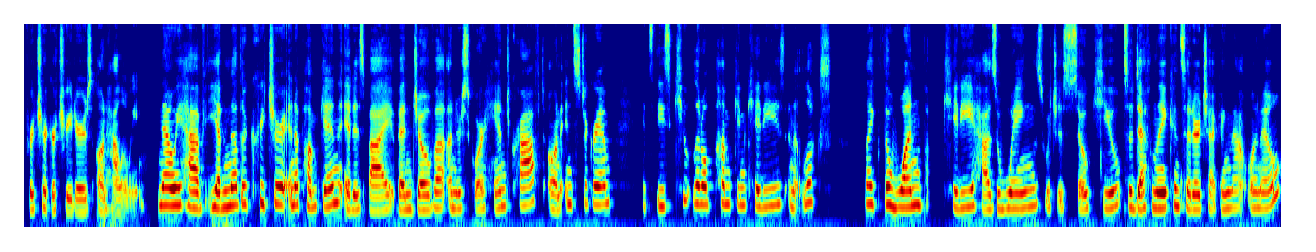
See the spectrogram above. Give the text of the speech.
for trick-or-treaters on Halloween. Now we have yet another creature in a pumpkin. It is by Benjova underscore handcraft on Instagram. It's these cute little pumpkin kitties, and it looks like the one kitty has wings, which is so cute. So definitely consider checking that one out.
